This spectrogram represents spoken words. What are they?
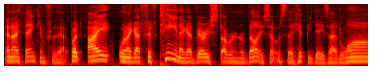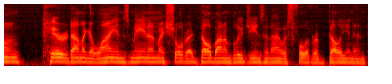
And I thank him for that. But I, when I got 15, I got very stubborn and rebellious. That was the hippie days. I had long hair down like a lion's mane on my shoulder. I had bell bottom blue jeans, and I was full of rebellion. And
